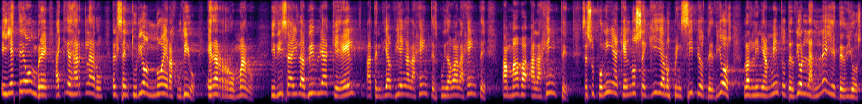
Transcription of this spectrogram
Y este hombre, hay que dejar claro, el centurión no era judío, era romano. Y dice ahí la Biblia que él atendía bien a la gente, cuidaba a la gente, amaba a la gente. Se suponía que él no seguía los principios de Dios, los lineamientos de Dios, las leyes de Dios.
